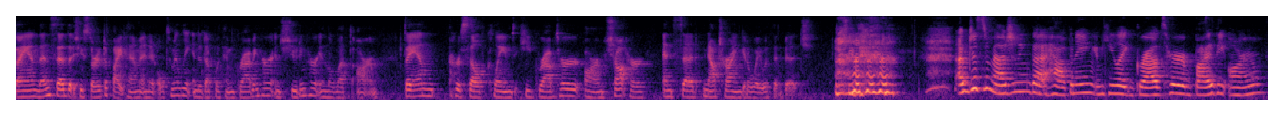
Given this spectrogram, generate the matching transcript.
Diane then said that she started to fight him and it ultimately ended up with him grabbing her and shooting her in the left arm. Diane herself claimed he grabbed her arm, shot her, and said, Now try and get away with it, bitch. I'm just imagining that happening, and he like grabs her by the arm,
